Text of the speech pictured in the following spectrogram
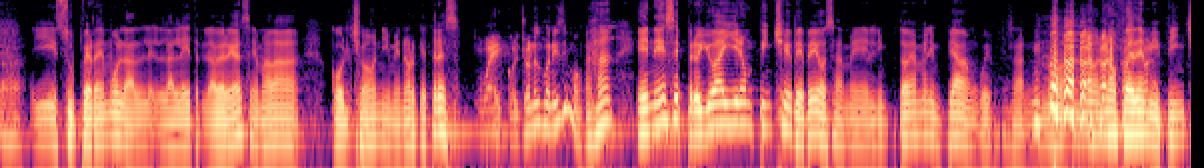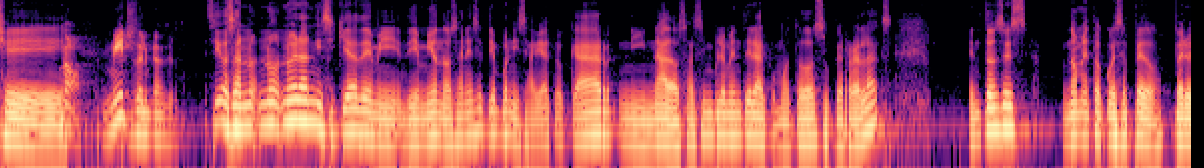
Ajá. Y super emo la, la letra, la verga, se llamaba Colchón y Menor que Tres. Güey, colchón es buenísimo. Ajá, en ese, pero yo ahí era un pinche bebé, o sea, me todavía me limpiaban, güey. O sea, no, no, no fue de mi pinche... No, Mitch el es cierto. Sí, o sea, no, no, no era ni siquiera de mi, de mi onda. O sea, en ese tiempo ni sabía tocar ni nada. O sea, simplemente era como todo súper relax. Entonces, no me tocó ese pedo. Pero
